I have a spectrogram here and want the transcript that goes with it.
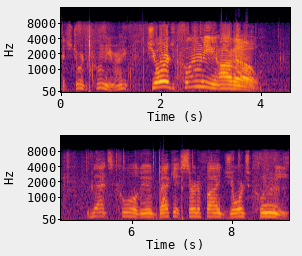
It's George Clooney, right? George Clooney auto. That's cool, dude. Beckett certified George Clooney.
